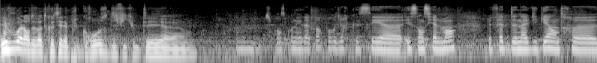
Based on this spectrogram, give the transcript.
Et vous, alors, de votre côté, la plus grosse difficulté euh, Je pense qu'on est d'accord pour dire que c'est euh, essentiellement le fait de naviguer entre euh,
